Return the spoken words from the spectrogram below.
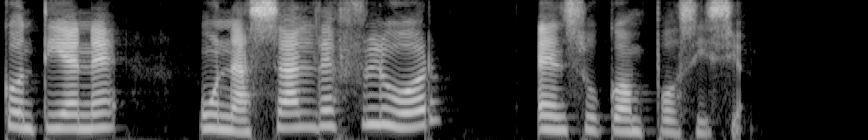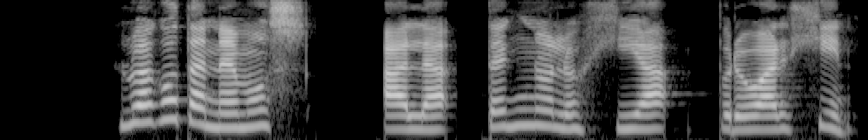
contiene una sal de flúor en su composición. Luego tenemos a la tecnología ProArgin.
